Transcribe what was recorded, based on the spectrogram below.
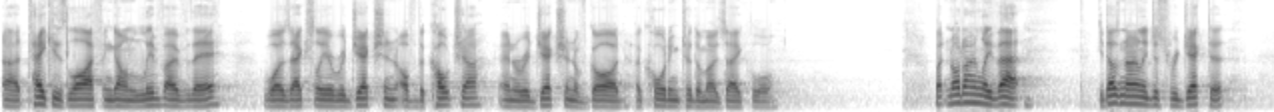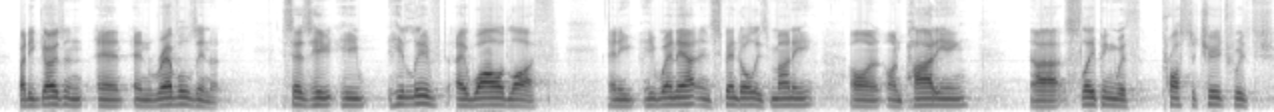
uh, take his life and go and live over there was actually a rejection of the culture and a rejection of God according to the Mosaic law. But not only that, he doesn't only just reject it, but he goes and, and, and revels in it. He says he, he, he lived a wild life and he, he went out and spent all his money on, on partying, uh, sleeping with prostitutes, which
